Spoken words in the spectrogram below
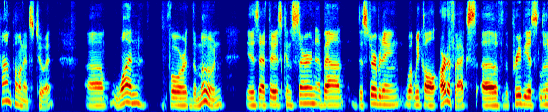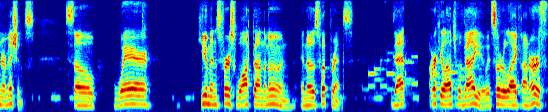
components to it. Um, one for the moon is that there's concern about disturbing what we call artifacts of the previous lunar missions. So, where humans first walked on the moon and those footprints, that archaeological value, it's sort of like on Earth,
